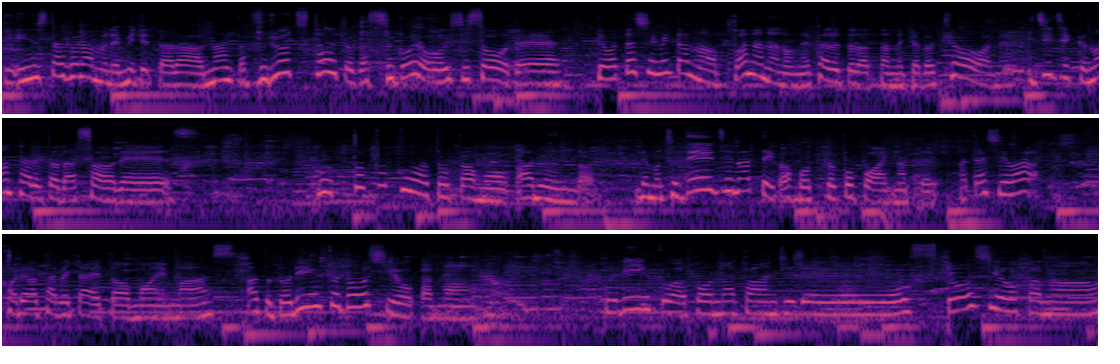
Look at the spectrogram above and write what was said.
きインスタグラムで見てたらなんかフルーツタルトがすごい美味しそうでで私見たのはバナナのねタルトだったんだけど今日はねイチジクのタルトだそうです。ホットココアとかもあるんだ。でもトゥデイズラテがホットココアになってる。私はこれを食べたいと思います。あとドリンクどうしようかな。ドリンクはこんな感じです。どうしようかな。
